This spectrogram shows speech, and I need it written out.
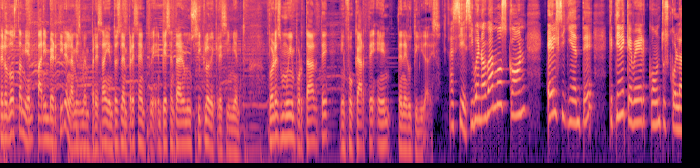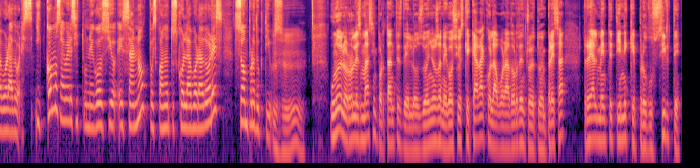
pero dos, también para invertir en la misma empresa y entonces la empresa empieza a entrar en un ciclo de crecimiento. Por eso es muy importante enfocarte en tener utilidades. Así es. Y bueno, vamos con el siguiente que tiene que ver con tus colaboradores. ¿Y cómo saber si tu negocio es sano? Pues cuando tus colaboradores son productivos. Uno de los roles más importantes de los dueños de negocio es que cada colaborador dentro de tu empresa realmente tiene que producirte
